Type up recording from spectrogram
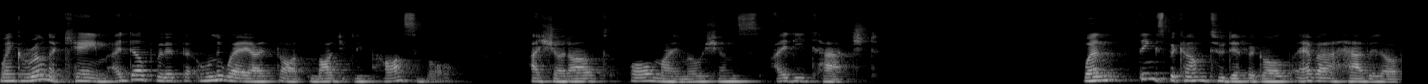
When Corona came, I dealt with it the only way I thought logically possible. I shut out all my emotions, I detached. When things become too difficult, I have a habit of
